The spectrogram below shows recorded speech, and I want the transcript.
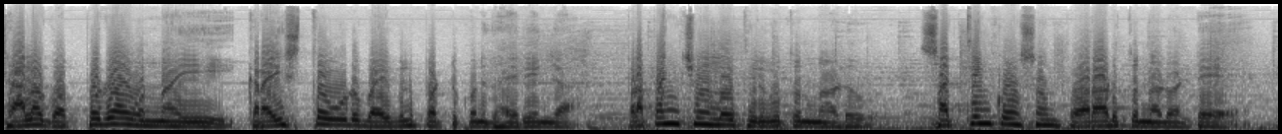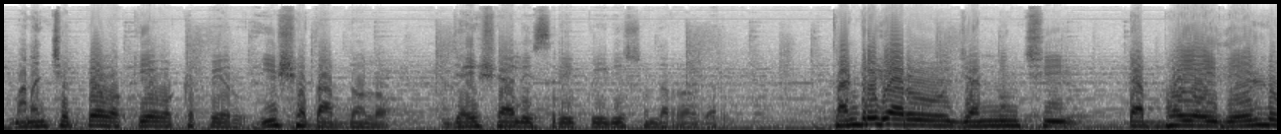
చాలా గొప్పగా ఉన్నాయి. క్రైస్తవుడు బైబిల్ పట్టుకొని ధైర్యంగా ప్రపంచంలో తిరుగుతున్నాడు సత్యం కోసం పోరాడుతున్నాడు అంటే మనం చెప్పే ఒకే ఒక్క పేరు ఈ శతాబ్దంలో జైశాలి శ్రీ పిడి సుందరరావు గారు. తండ్రి గారు జన్మించి డెబ్బై ఐదేళ్ళు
